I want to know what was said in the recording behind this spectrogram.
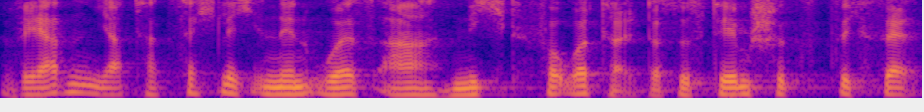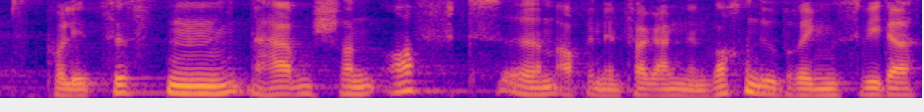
werden ja tatsächlich in den USA nicht verurteilt. Das System schützt sich selbst. Polizisten haben schon oft, ähm, auch in den vergangenen Wochen übrigens, wieder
